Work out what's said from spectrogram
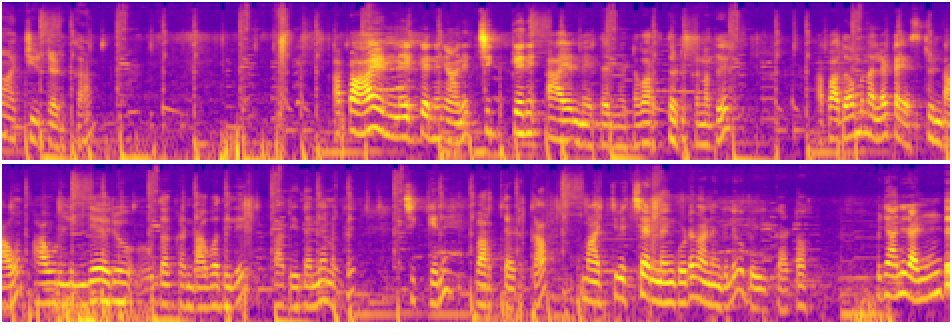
മാറ്റിയിട്ടെടുക്കാം. അപ്പോൾ ആ എണ്ണയ്ക്ക് തന്നെ ഞാൻ ചിക്കൻ ആ എണ്ണയിൽ തന്നെ കേട്ടോ വറുത്തെടുക്കണത്. അപ്പോൾ അതാകുമ്പോൾ നല്ല ടേസ്റ്റ് ഉണ്ടാവും. ആ ഉള്ളിന്റെ ഒരു ഇതൊക്കെ ഉണ്ടാവും അതിൽ അപ്പോൾ അതിൽ തന്നെ നമുക്ക് ചിക്കൻ വറുത്തെടുക്കാം. മാറ്റി വെച്ച എണ്ണയും കൂടെ വേണമെങ്കിൽ ഉപയോഗിക്കാം കേട്ടോ. അപ്പോൾ ഞാൻ രണ്ട്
